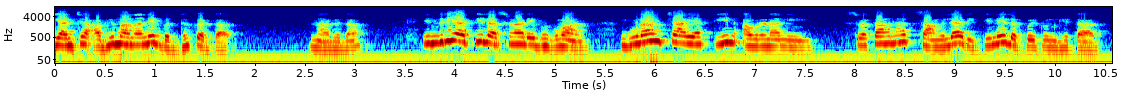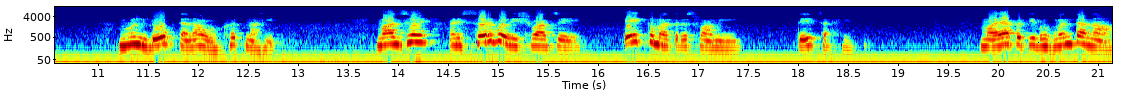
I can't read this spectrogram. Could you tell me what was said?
यांच्या अभिमानाने बद्ध करतात. नारदा इंद्रियातील असणारे भगवान गुणांच्या या तीन आवरणांनी स्वतःला चांगल्या रीतीने लपेटून घेतात म्हणून लोक त्यांना ओळखत नाहीत. माझे आणि सर्व विश्वाचे एकमात्र स्वामी तेच आहेत मायापती भगवंतांना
